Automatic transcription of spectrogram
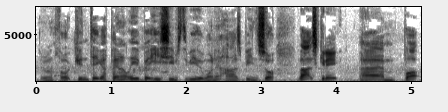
everyone thought couldn't take a penalty, but he seems to be the one that has been. So that's great. Um, but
